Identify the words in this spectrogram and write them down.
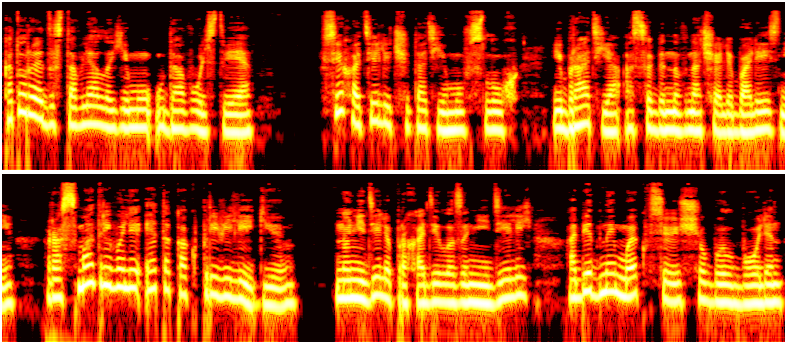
которое доставляло ему удовольствие. Все хотели читать ему вслух, и братья, особенно в начале болезни, рассматривали это как привилегию. Но неделя проходила за неделей, а бедный Мэг все еще был болен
